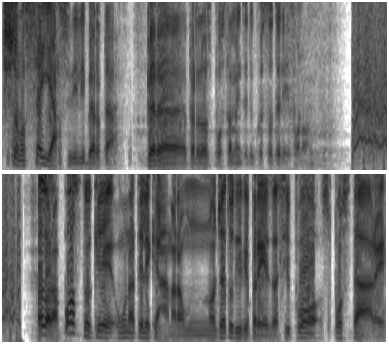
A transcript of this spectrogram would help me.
ci sono sei assi di libertà per, per lo spostamento di questo telefono. Allora, posto che una telecamera, un oggetto di ripresa, si può spostare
